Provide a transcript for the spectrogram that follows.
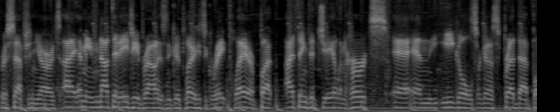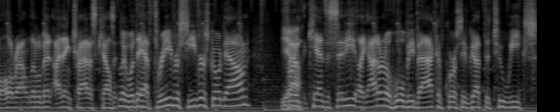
reception yards. I, I mean, not that AJ Brown isn't a good player; he's a great player. But I think that Jalen Hurts and, and the Eagles are going to spread that ball around a little bit. I think Travis Kelce. Look, would they have three receivers go down Yeah. for Kansas City? Like, I don't know who will be back. Of course, they've got the two weeks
